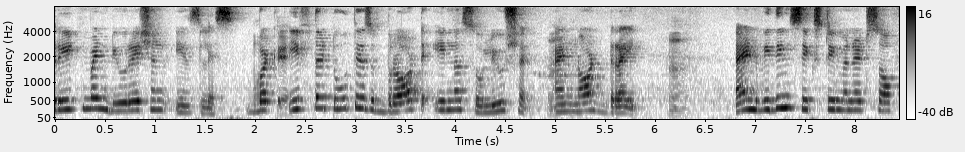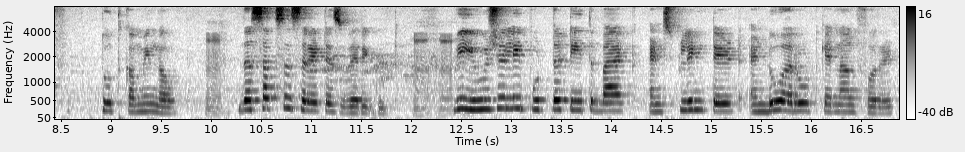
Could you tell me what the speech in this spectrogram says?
treatment duration is less. But Okay. if the tooth is brought in a solution and not dry, Hmm. and within 60 minutes of tooth coming out, Hmm. the success rate is very good. Hmm. We usually put the teeth back and splint it and do a root canal for it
